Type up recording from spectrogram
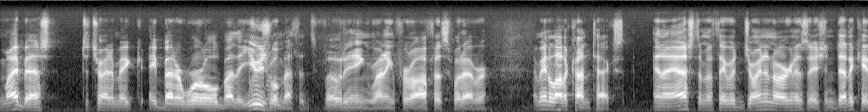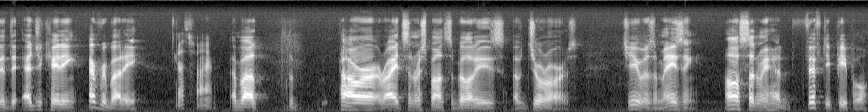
my best to try to make a better world by the usual methods, voting, running for office, whatever. I made a lot of contacts and I asked them if they would join an organization dedicated to educating everybody That's fine. about the power, rights, and responsibilities of jurors. Gee, it was amazing. All of a sudden, we had 50 people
